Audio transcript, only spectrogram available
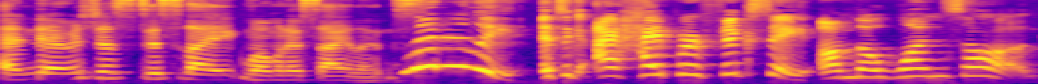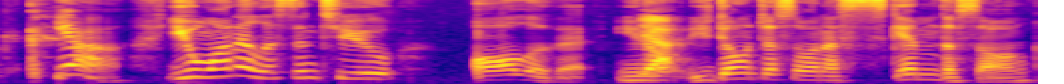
And there was just this like moment of silence. Literally. It's like I hyperfixate on the one song. Yeah. You want to listen to all of it. You know, Yeah. you don't just want to skim the song.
